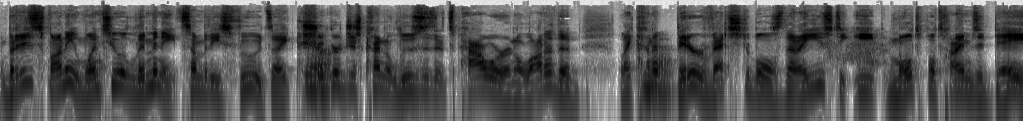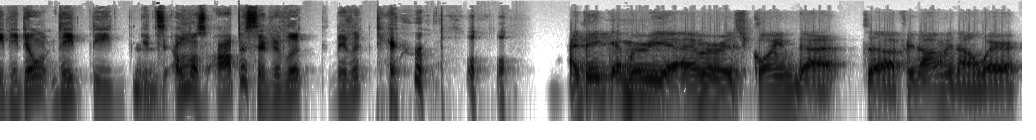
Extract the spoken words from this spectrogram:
But it is funny once you eliminate some of these foods, like yeah. sugar just kind of loses its power, and a lot of the like kind yeah. of bitter vegetables that I used to eat multiple times a day, they don't. They they mm. it's almost opposite. They look they look terrible. I think Maria Emmerich coined that uh, phenomenon where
